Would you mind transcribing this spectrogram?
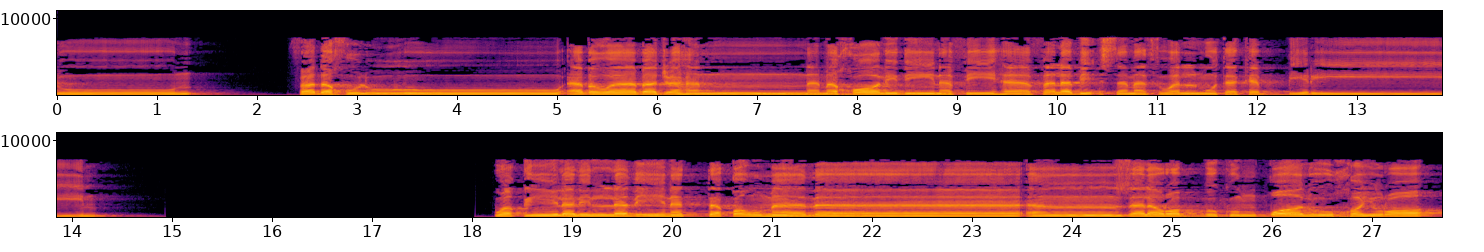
فادخلوا أبواب جهنم خالدين فيها فلبئس مثوى المتكبرين. وقيل للذين اتقوا ماذا أنزل ربكم؟ قالوا خيرا.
